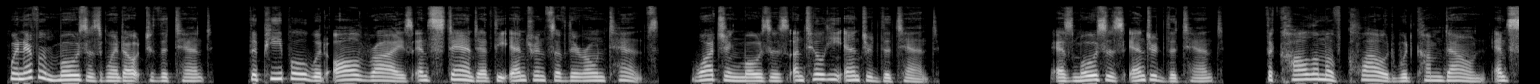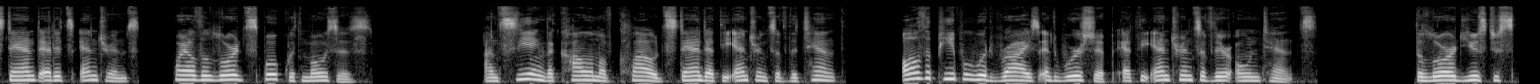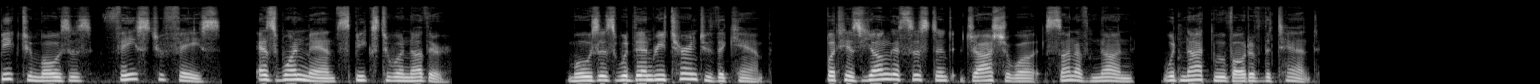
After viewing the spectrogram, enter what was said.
Whenever Moses went out to the tent, the people would all rise and stand at the entrance of their own tents, watching Moses until he entered the tent. As Moses entered the tent, the column of cloud would come down and stand at its entrance while the Lord spoke with Moses. On seeing the column of cloud stand at the entrance of the tent, all the people would rise and worship at the entrance of their own tents. The Lord used to speak to Moses face to face, as one man speaks to another. Moses would then return to the camp, but his young assistant Joshua, son of Nun, would not move out of the tent.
